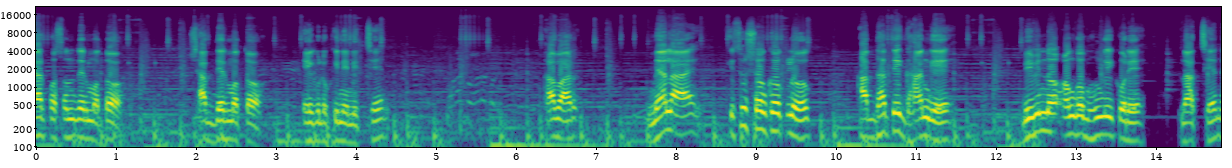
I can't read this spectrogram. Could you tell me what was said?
যার পছন্দের মতো, সাধ্যের মতো এগুলো কিনে নিচ্ছে। আবার মেলায় কিছু সংখ্যক লোক আধ্যাত্মিক গান গেয়ে বিভিন্ন অঙ্গভঙ্গি করে নাচছেন।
